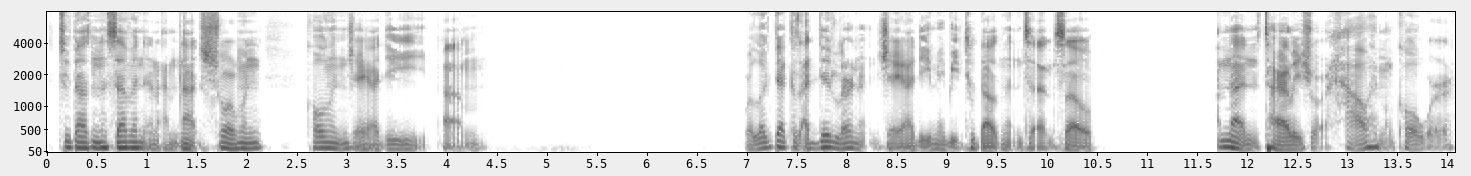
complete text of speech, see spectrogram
to 2007, and I'm not sure when Cole and JID um, were looked at because I did learn JID maybe 2010. So I'm not entirely sure how him and Cole were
